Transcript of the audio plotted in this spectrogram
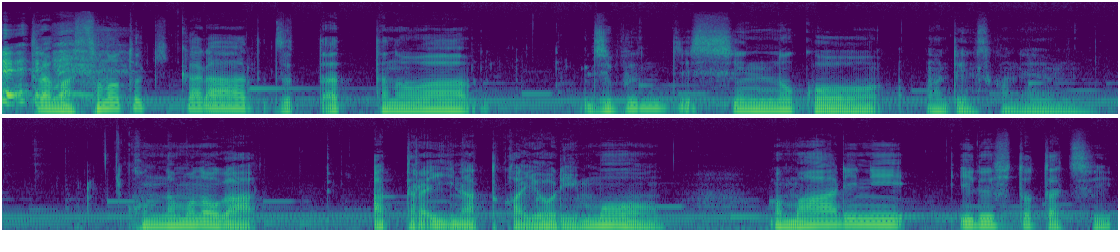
い。ただまあその時からずっとあったのは自分自身のこうなんていうんですかね。こんなものがあったらいいなとかよりも、まあ周りにいる人たち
